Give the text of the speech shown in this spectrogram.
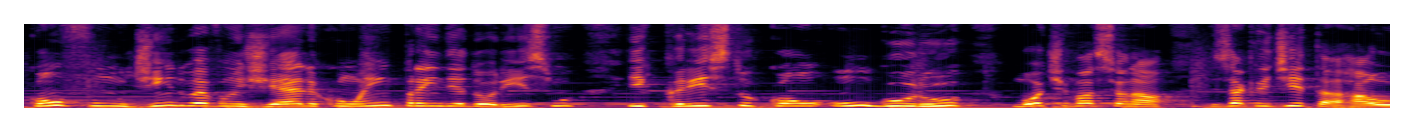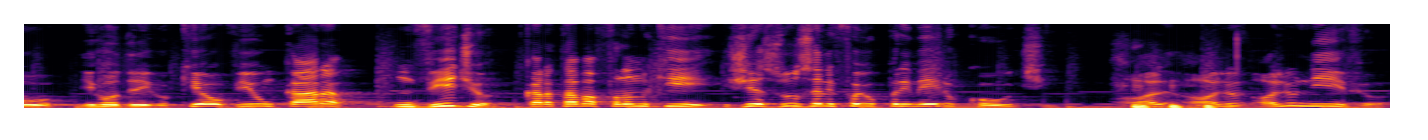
confundindo o evangelho com o empreendedorismo e Cristo com um guru motivacional. Você acredita, Raul e Rodrigo, que eu vi um cara, um vídeo, o cara tava falando que Jesus ele foi o primeiro coaching. Olha, olha, olha o nível.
